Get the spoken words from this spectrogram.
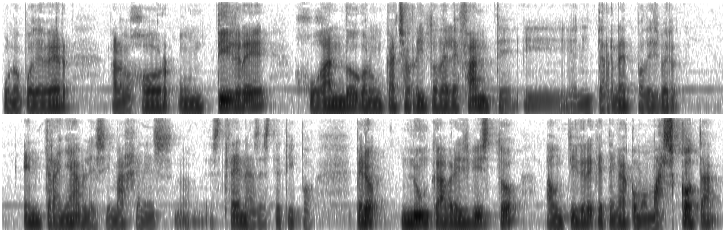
uno puede ver a lo mejor un tigre jugando con un cachorrito de elefante y en internet podéis ver entrañables imágenes, escenas de este tipo, pero nunca habréis visto a un tigre que tenga como mascota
